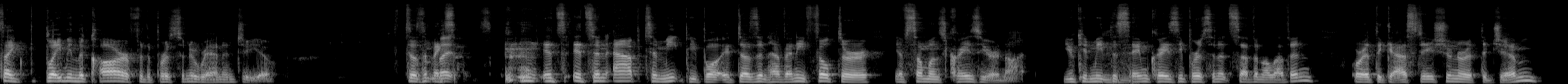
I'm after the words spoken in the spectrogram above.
It's like blaming the car for the person who ran into you. doesn't make But- sense. it's it's an app to meet people. It doesn't have any filter if someone's crazy or not. You can meet the Mhm. same crazy person at 7-Eleven or at the gas station or at the gym.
